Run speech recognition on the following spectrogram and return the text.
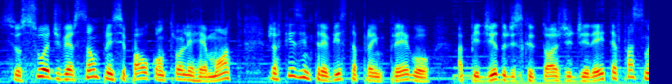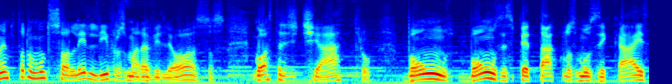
se sua diversão principal é o controle remoto, já fiz entrevista para emprego a pedido de escritórios de direito, é fascinante, todo mundo só lê livros maravilhosos, gosta de teatro, bons, bons espetáculos musicais,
